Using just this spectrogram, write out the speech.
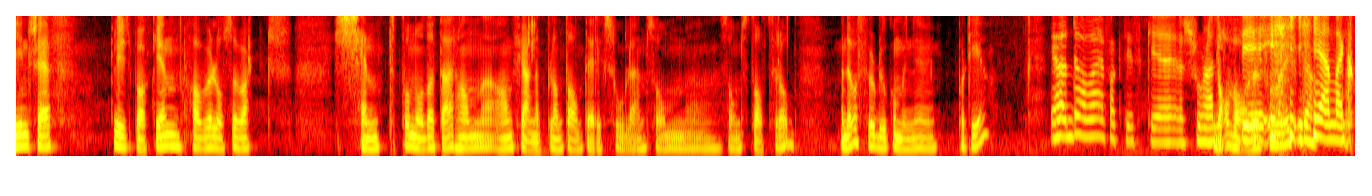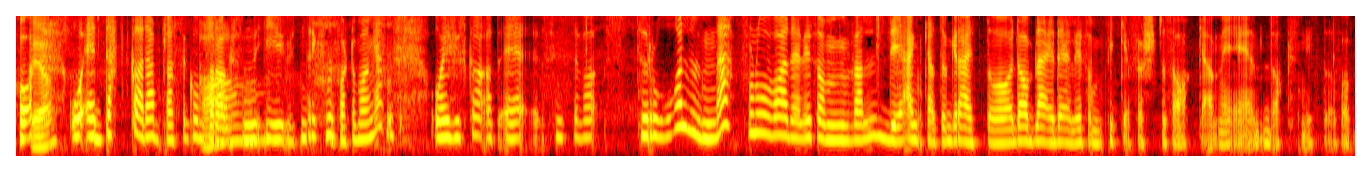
din sjef Lysbakken har vel også vært kjent på noe av dette. Han, han fjernet bl.a. Erik Solheim som, som statsråd. Men det var før du kom inn i partiet? Ja, da var jeg faktisk eh, journalist, journalist ja. i, NRK. Ja. Og jeg dekka den pressekonferansen ah. i Utenriksdepartementet. Og jeg husker at jeg syntes det var strålende, for nå var det liksom veldig enkelt og greit, og da ble det liksom Fikk jeg første saken i Dagsnytt og sånn.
